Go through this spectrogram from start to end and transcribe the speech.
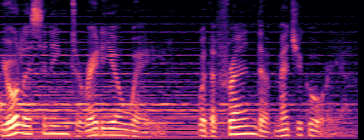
You're listening to Radio Wave with a friend of Medjugorje.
